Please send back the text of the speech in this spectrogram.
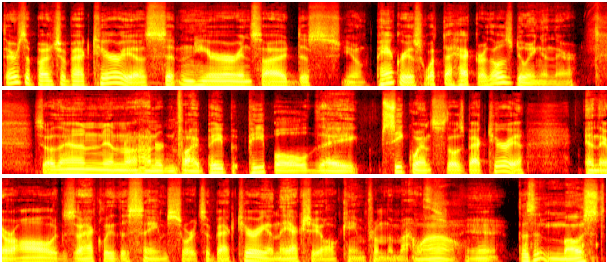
there's a bunch of bacteria sitting here inside this, you know, pancreas. What the heck are those doing in there? So then in 105 peop people, they sequence those bacteria and they were all exactly the same sorts of bacteria and they actually all came from the mouth. Wow. Yeah. Doesn't most?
